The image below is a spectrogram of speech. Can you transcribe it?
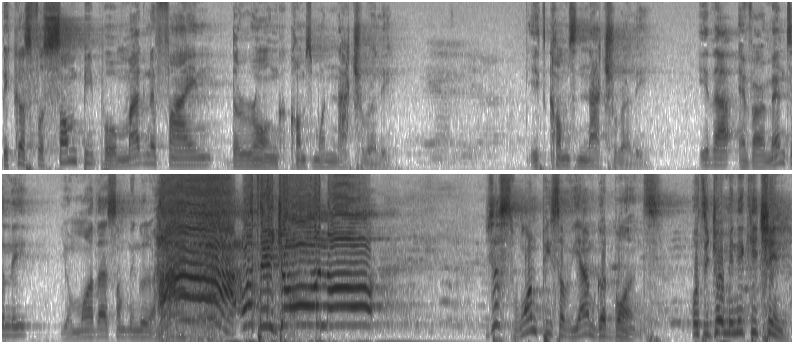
Because for some people, magnifying the wrong comes more naturally. It comes naturally. Either environmentally, your mother, something goes, Ah! Otijo, no! Just one piece of yam got burnt. Otijo mini kitchen.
